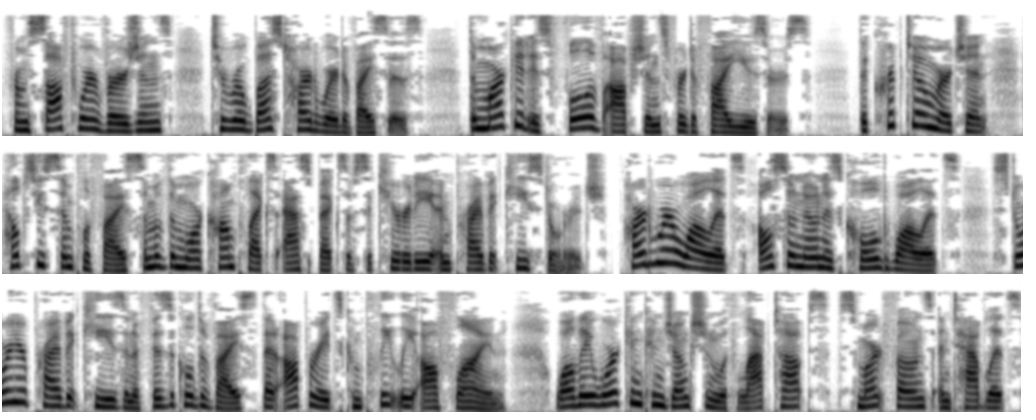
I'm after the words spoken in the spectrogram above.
From software versions to robust hardware devices, the market is full of options for DeFi users. The crypto merchant helps you simplify some of the more complex aspects of security and private key storage. Hardware wallets, also known as cold wallets, store your private keys in a physical device that operates completely offline. While they work in conjunction with laptops, smartphones, and tablets,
